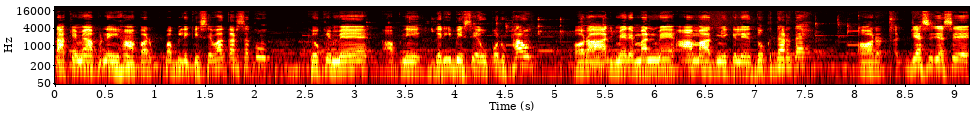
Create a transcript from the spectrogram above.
ताकि मैं अपने यहाँ पर पब्लिक की सेवा कर सकूँ, क्योंकि मैं अपनी गरीबी से ऊपर उठाऊँ और आज मेरे मन में आम आदमी के लिए दुख दर्द है। और जैसे जैसे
